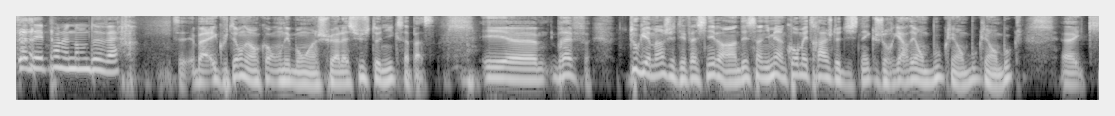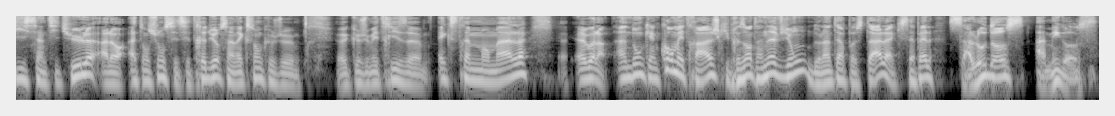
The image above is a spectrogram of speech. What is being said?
Ça dépend le nombre de verres. Bah écoutez, on est encore, on est bon. hein. Je suis à la suce tonique, ça passe. Et euh, bref, tout gamin, j'étais fasciné par un dessin animé, un court métrage de Disney que je regardais en boucle et en boucle et en boucle, euh, qui s'intitule. Alors attention, c'est c'est très dur, c'est un accent que je euh, que je maîtrise euh, extrêmement mal. Euh, voilà, un donc un court métrage qui présente un avion de l'Interpostal qui s'appelle Saludos Amigos.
